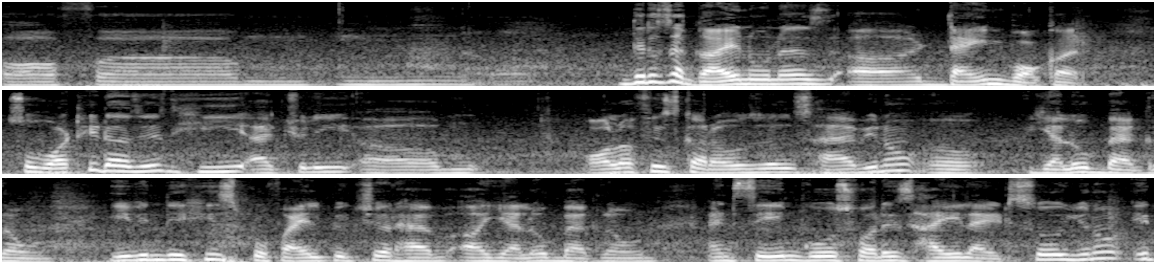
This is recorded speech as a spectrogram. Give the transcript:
of um, mm, there is a guy known as uh, Dane Walker. So what he does is he actually um, all of his carousels have you know uh, yellow background. Even the, his profile picture have a yellow background and same goes for his highlights. So you know it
